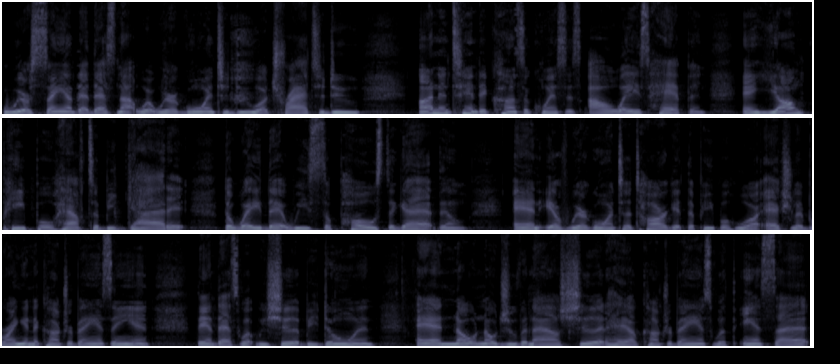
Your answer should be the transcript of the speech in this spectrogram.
we're saying that that's not what we're going to do or try to do, unintended consequences always happen. And young people have to be guided the way that we supposed to guide them. And if we're going to target the people who are actually bringing the contrabands in then that's what we should be doing. And no no juvenile should have contrabands with inside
